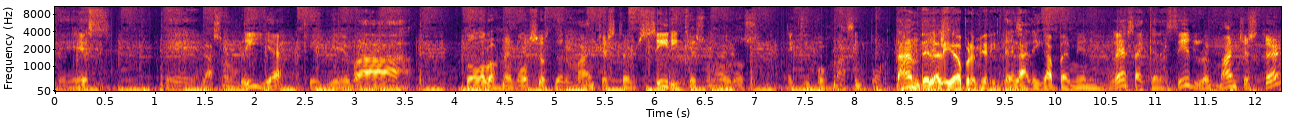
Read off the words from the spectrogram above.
que es eh, la sombrilla que lleva todos los negocios del Manchester City, que es uno de los equipos más importantes De la Liga Premier Inglesa. de la Liga Premier Inglesa, hay que decirlo, el Manchester.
